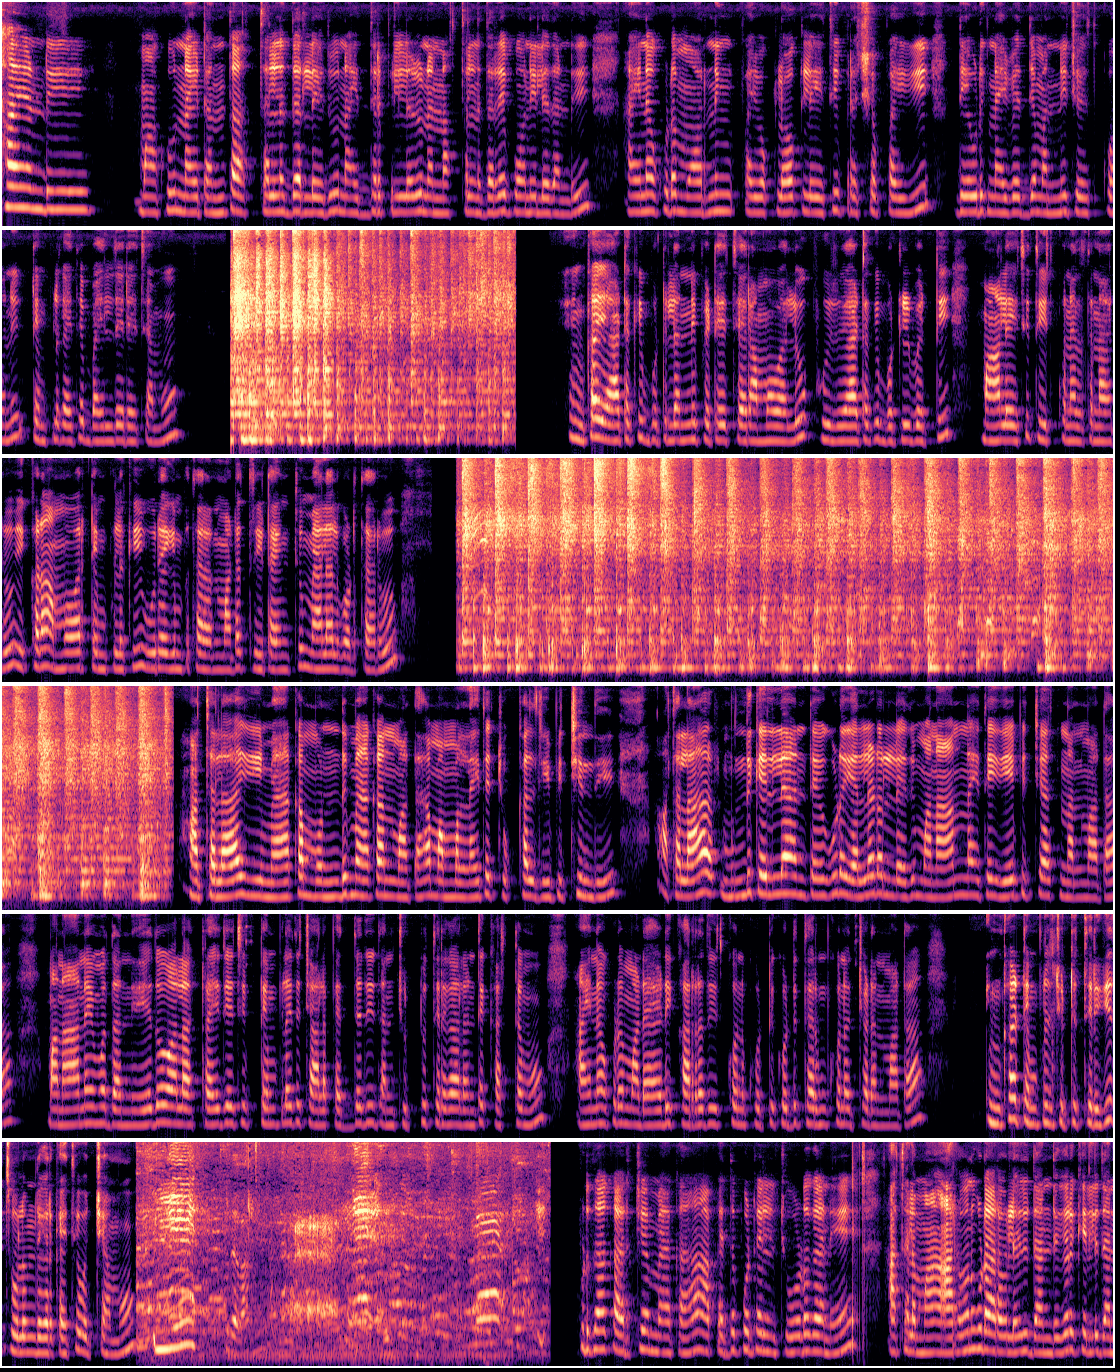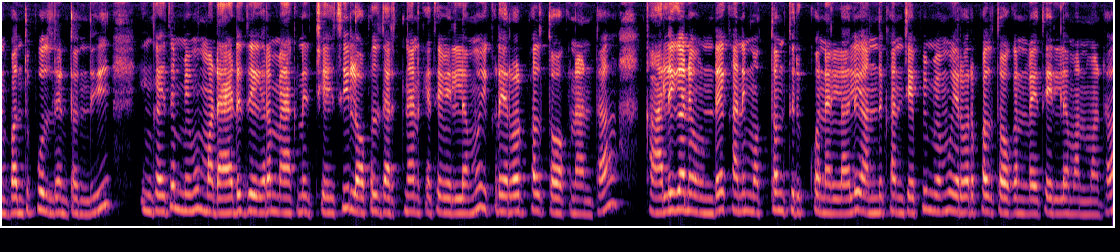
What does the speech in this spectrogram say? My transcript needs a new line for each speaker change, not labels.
Hi అండి. మాకు night అంతా అస్సలు నిద్ర లేదు. నా ఇద్దరు పిల్లలు నన్ను అస్సలు నిద్రే పోనీలేదండి అయినా కూడా మార్నింగ్ ఫైవ్ ఓ క్లాక్ లేచి ఫ్రెష్ అప్ అయ్యి దేవుడికి నైవేద్యం అన్నీ చేసుకొని టెంపుల్కి అయితే బయలుదేరేసాము. ఇంకా ఏటకి బొట్టులన్నీ పెట్టేసారు అమ్మవాళ్ళు. పూజ ఏటకి బొట్లు పెట్టి మాలేసి తీసుకొని వెళ్తున్నారు. ఇక్కడ అమ్మవారి టెంపుల్కి ఊరేగింపుతారనమాట త్రీ టైమ్స్ మేళాలు కొడతారు. అసలు ఈ మేక మొండి మేక అనమాట మమ్మల్ని అయితే చుక్కలు చూపించింది. అసలు ముందుకెళ్ళా అంటే కూడా వెళ్ళడం లేదు. మా నాన్న అయితే ఏపిచ్చేస్తుంది అనమాట మా నాన్న ఏమో దాన్ని ఏదో అలా ట్రై చేసి టెంపుల్ అయితే చాలా పెద్దది దాని చుట్టూ తిరగాలంటే కష్టము. అయినా కూడా మా డాడీ కర్ర తీసుకొని కొట్టి కొట్టి తరుముకొని వచ్చాడనమాట ఇంకా టెంపుల్ చుట్టూ తిరిగి చూలం దగ్గరకు అయితే వచ్చాము. ఇప్పుడు దాకా అరిచే మేక ఆ పెద్ద పొట్టేలను చూడగానే అసలు మా అరవను కూడా అరవలేదు. దాని దగ్గరికి వెళ్ళి దాని బంతిపూలు తింటుంది. ఇంకైతే మేము మా డాడీ దగ్గర మేకని చేసి లోపల దర్శనానికి అయితే వెళ్ళాము. ఇక్కడ ఇరవై రూపాయల తోకనంట. ఖాళీగానే ఉండే కానీ మొత్తం తిరుక్కొని వెళ్ళాలి. అందుకని చెప్పి మేము ఇరవై రూపాయల తోకనలో అయితే వెళ్ళామన్నమాట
